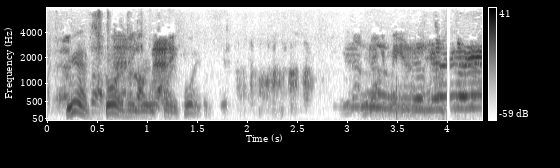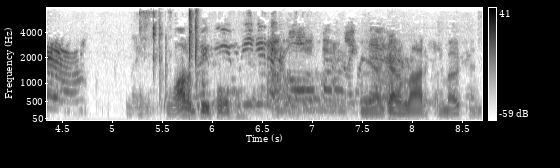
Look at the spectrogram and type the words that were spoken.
You're gonna have to score 120 points. A lot of people, Yeah, I got a lot of commotion.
